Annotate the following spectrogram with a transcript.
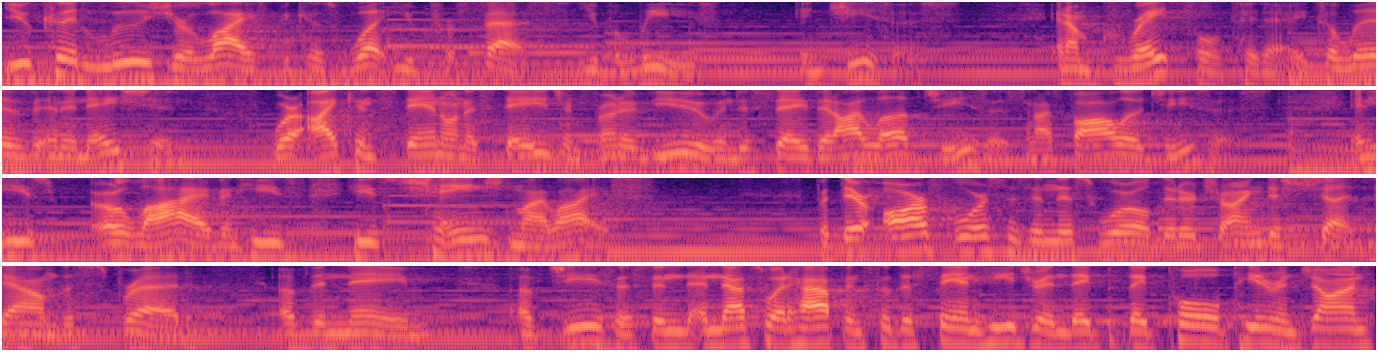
You could lose your life because what you profess, you believe in Jesus. And I'm grateful today to live in a nation where I can stand on a stage in front of you and to say that I love Jesus and I follow Jesus and he's alive and he's he's changed my life. But there are forces in this world that are trying to shut down the spread of the name of Jesus. And, and that's what happens. So the Sanhedrin, they, they pull Peter and John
